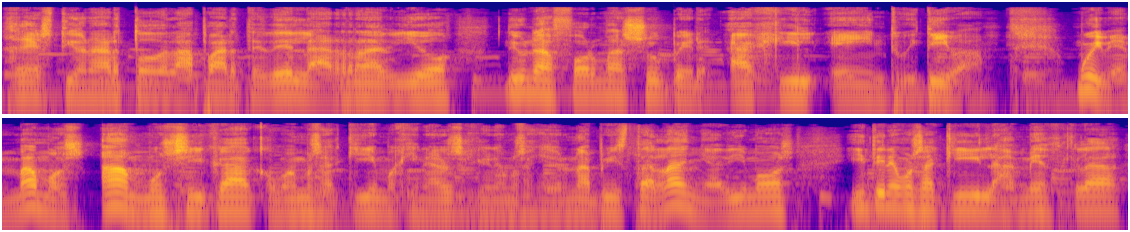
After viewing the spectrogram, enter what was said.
gestionar toda la parte de la radio de una forma súper ágil e intuitiva. Muy bien, vamos a música, como vemos aquí, imaginaros que queremos añadir una pista, la añadimos y tenemos aquí la mezcla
